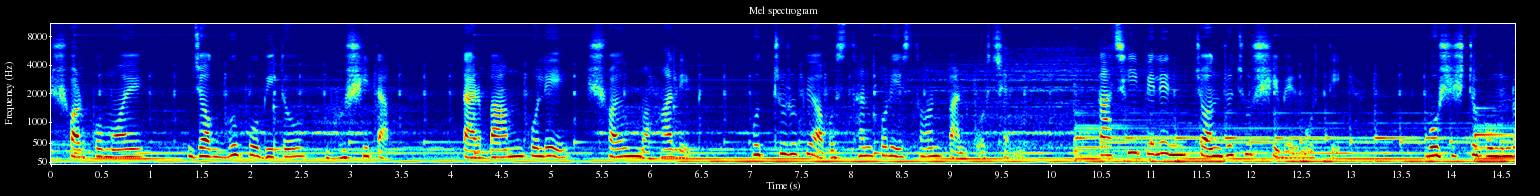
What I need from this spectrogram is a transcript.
সর্পময় যজ্ঞোপবিত ভূষিতা, তার বাম কোলে স্বয়ং মহাদেব পুত্ররূপে অবস্থান করে স্তন পান করছেন। কাছেই পেলেন চন্দ্রচূড় শিবের মূর্তি। বশিষ্ঠ কুণ্ড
